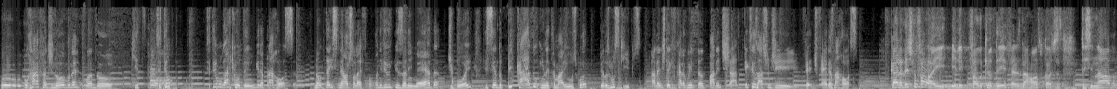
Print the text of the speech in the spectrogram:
O, o Rafa, de novo, né? Mandou que se tem, um, se tem um lugar que eu odeio ir é pra roça. Não tem sinal de telefone, vive pisando em merda de boi e sendo picado em letra maiúscula pelos mosquitos. Além de ter que ficar aguentando parente chato. O que, que vocês acham de, de férias na roça? Cara, deixa eu falar aí. Ele falou que odeia férias na roça por causa desse nova.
